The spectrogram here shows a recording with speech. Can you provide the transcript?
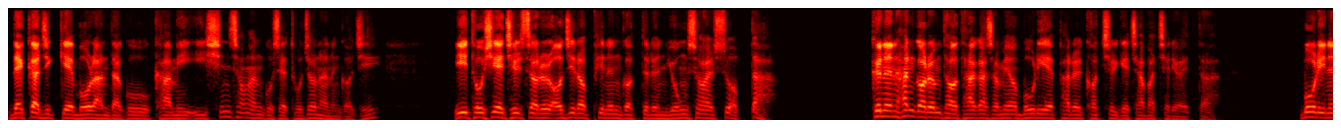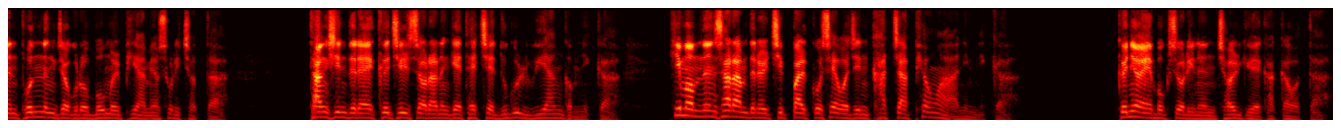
내까짓게 뭘 안다고 감히 이 신성한 곳에 도전하는 거지? 이 도시의 질서를 어지럽히는 것들은 용서할 수 없다. 그는 한 걸음 더 다가서며 모리의 팔을 거칠게 잡아채려 했다. 모리는 본능적으로 몸을 피하며 소리쳤다. 당신들의 그 질서라는 게 대체 누굴 위한 겁니까? 힘없는 사람들을 짓밟고 세워진 가짜 평화 아닙니까? 그녀의 목소리는 절규에 가까웠다.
